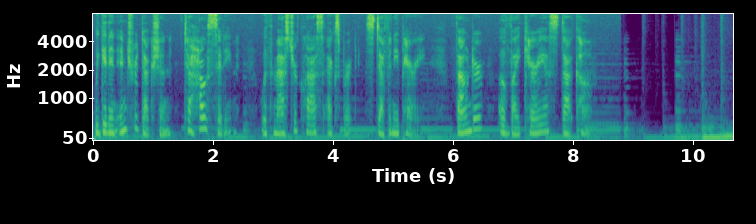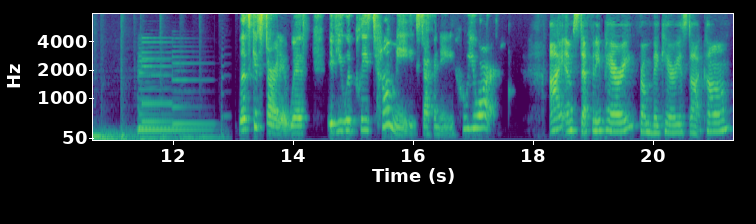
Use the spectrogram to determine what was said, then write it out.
we get an introduction to house sitting with masterclass expert Stephanie Perry, founder of Vaycarious.com. let's get started with if you would please tell me, Stephanie, who you are. I am Stephanie Perry from Vaycarious.com.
